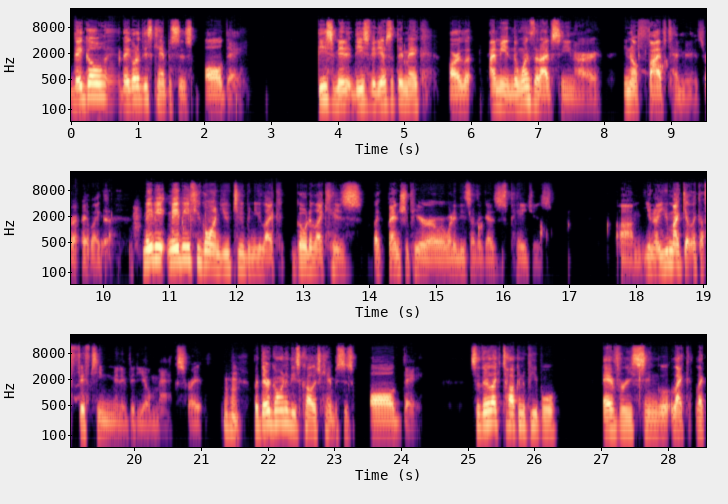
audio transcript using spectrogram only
They go they go to these campuses all day. These these videos that they make are I mean the ones that I've seen are you know five ten minutes right like maybe maybe if you go on YouTube and you like go to like his like Ben Shapiro or one of these other guys' pages, um you know you might get like a fifteen minute video max right, Mhm. but they're going to these college campuses all day, so they're like talking to people every single like like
